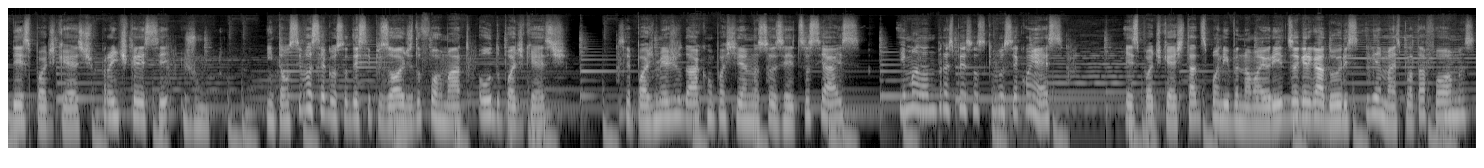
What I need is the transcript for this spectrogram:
desse podcast para a gente crescer junto. Então, se você gostou desse episódio, do formato ou do podcast, você pode me ajudar compartilhando nas suas redes sociais e mandando para as pessoas que você conhece. Esse podcast está disponível na maioria dos agregadores e demais plataformas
